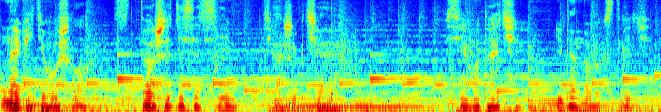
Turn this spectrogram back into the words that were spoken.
на видео ушло 167 чашек чая. Всем удачи и до новых встреч.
